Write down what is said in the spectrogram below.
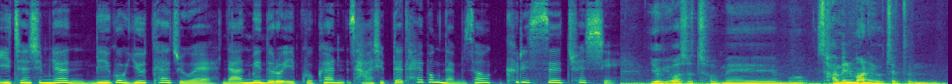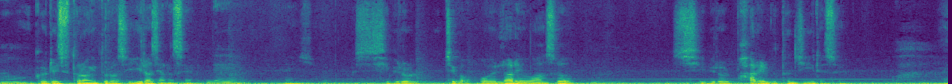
2010년 미국 유타주에 난민으로 입국한 40대 탈북 남성 크리스 최 씨. 여기 와서 처음에 뭐 3일 만에 어쨌든 어. 그 레스토랑에 들어와서 일하지 않았어요. 네. 11월 제가 5일 날에 와서 음. 11월 8일부터인지 일했어요. 네.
